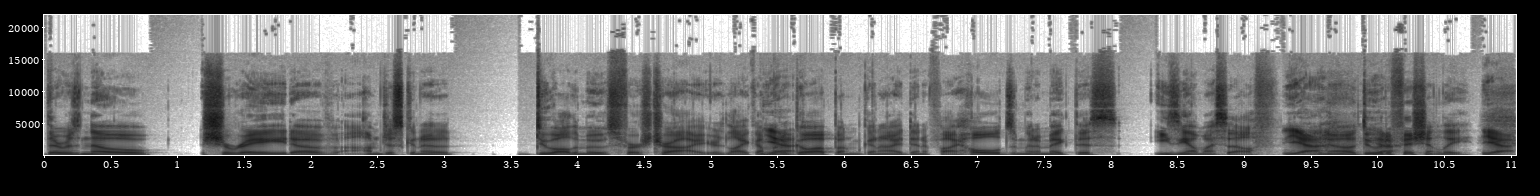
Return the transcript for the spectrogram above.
there was no charade of I'm just gonna do all the moves first try. You're like, I'm Yeah. gonna go up, I'm gonna identify holds, I'm gonna make this easy on myself. Yeah. You know, do it efficiently. Yeah.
